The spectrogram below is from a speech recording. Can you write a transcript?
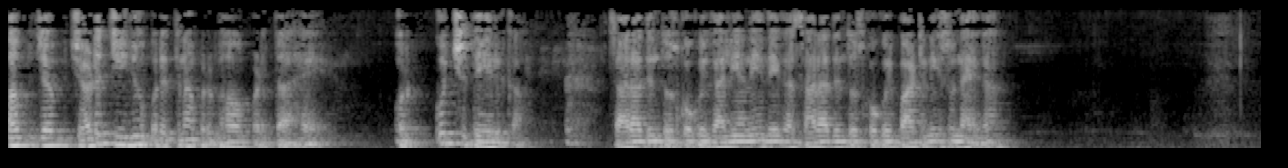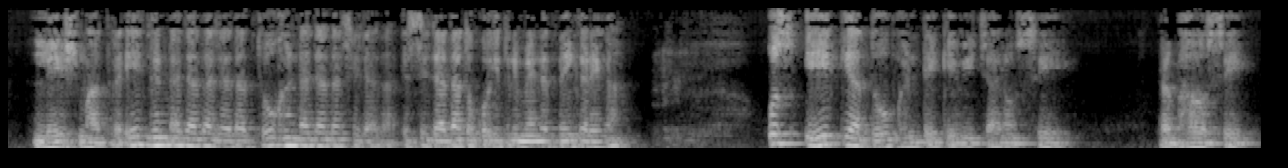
अब जब जड़ चीज़ों पर इतना प्रभाव पड़ता है, और कुछ देर का, सारा दिन तो उसको कोई गालियाँ नहीं देगा, सारा दिन तो उसको कोई पाठ नहीं सुनाएगा लेश मात्र, एक घंटा ज़्यादा ज़्यादा, दो घंटा ज़्यादा से ज़्यादा, इससे ज़्यादा तो कोई इतनी मेहनत नहीं करेगा। उस एक या दो घंटे के विचारों से, प्रभाव से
